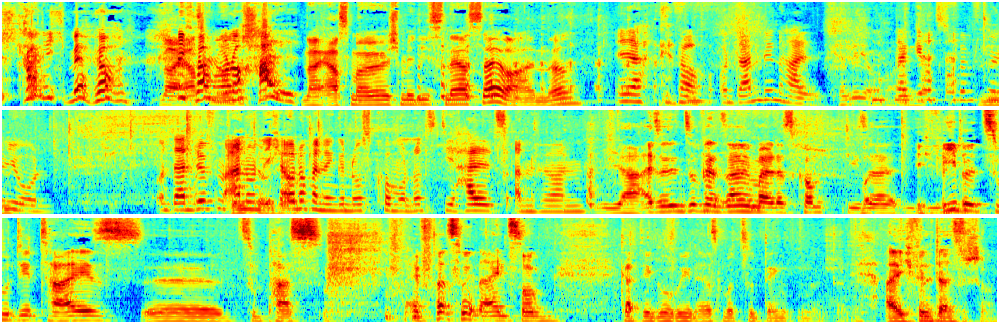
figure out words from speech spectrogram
ich kann nicht mehr hören. Na, ich höre nur noch Hall. Na, erstmal höre ich mir die Snares selber an, ne? Ja, genau. Und dann den Hall. Da gibt es fünf Millionen. Und dann dürfen Anne und ich auch noch in den Genuss kommen und uns die Halls anhören. Ja, also insofern sagen wir mal, das kommt dieser Ich Liebe zu Details äh, zu Pass. Einfach so in einen Song Kategorien erstmal zu denken. Und dann Aber ich finde das, schon.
